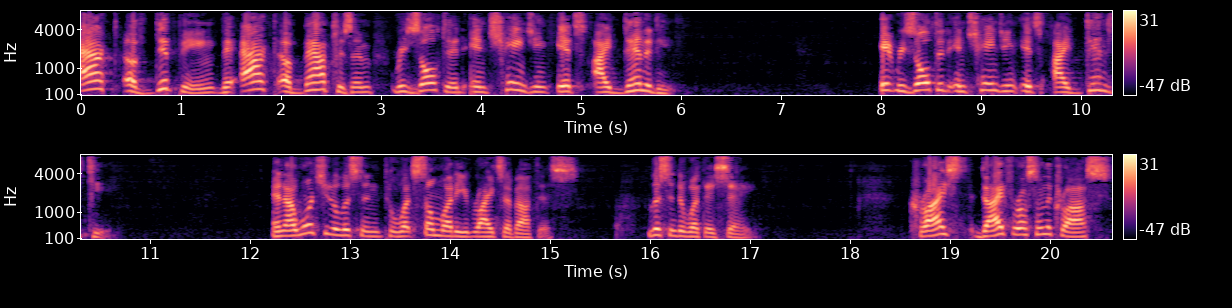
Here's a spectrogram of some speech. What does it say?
act of dipping, the act of baptism resulted in changing its identity. It resulted in changing its identity. And I want you to listen to what somebody writes about this. Listen to what they say. Christ died for us on the cross.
